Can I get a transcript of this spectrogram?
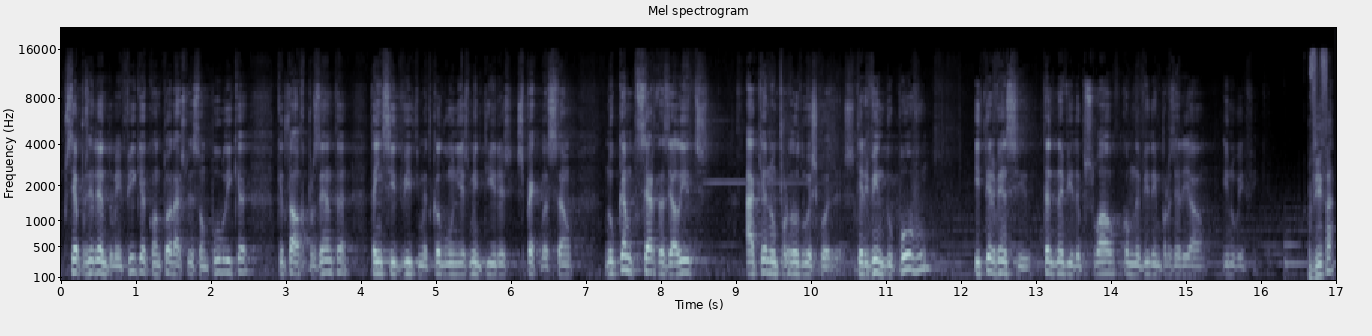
Por ser Presidente do Benfica, com toda a exposição pública que tal representa, tem sido vítima de calúnias, mentiras, especulação. No campo de certas elites, há quem não perdoa duas coisas: ter vindo do povo e ter vencido, tanto na vida pessoal como na vida empresarial e no Benfica. Viva!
